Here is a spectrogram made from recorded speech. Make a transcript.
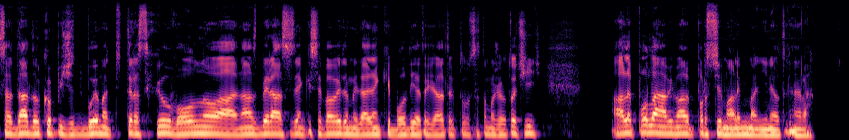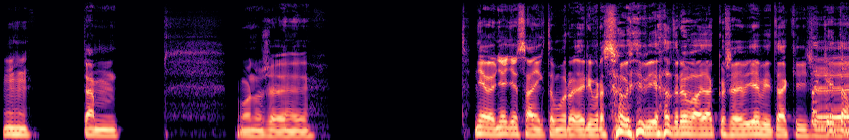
sa dá dokopy, že bude mať teraz chvíľu voľno a nazbiera si nejaké sebavedomie, dať nejaké body a tak ďalej, tak to sa to môže otočiť. Ale podľa mňa by mali, proste mali mať iného trénera. Mm-hmm. Tam možno, že Neviem, nejdem sa ani k tomu Riversovi vyjadrovať, akože je by taký, tak že... je tam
